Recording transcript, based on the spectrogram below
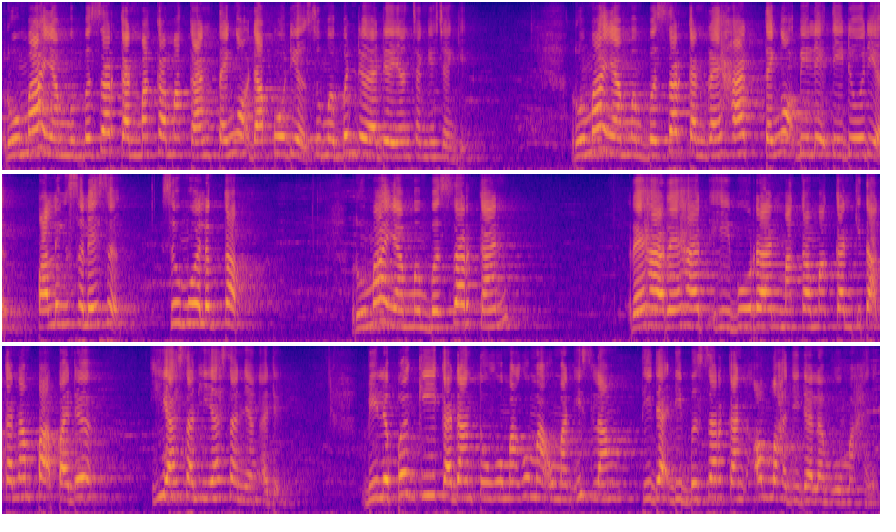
Rumah yang membesarkan makan-makan tengok dapur dia semua benda ada yang canggih-canggih. Rumah yang membesarkan rehat tengok bilik tidur dia paling selesa. Semua lengkap. Rumah yang membesarkan rehat-rehat, hiburan, makan-makan kita akan nampak pada hiasan-hiasan yang ada. Bila pergi kadang tu rumah-rumah umat Islam tidak dibesarkan Allah di dalam rumah ni.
